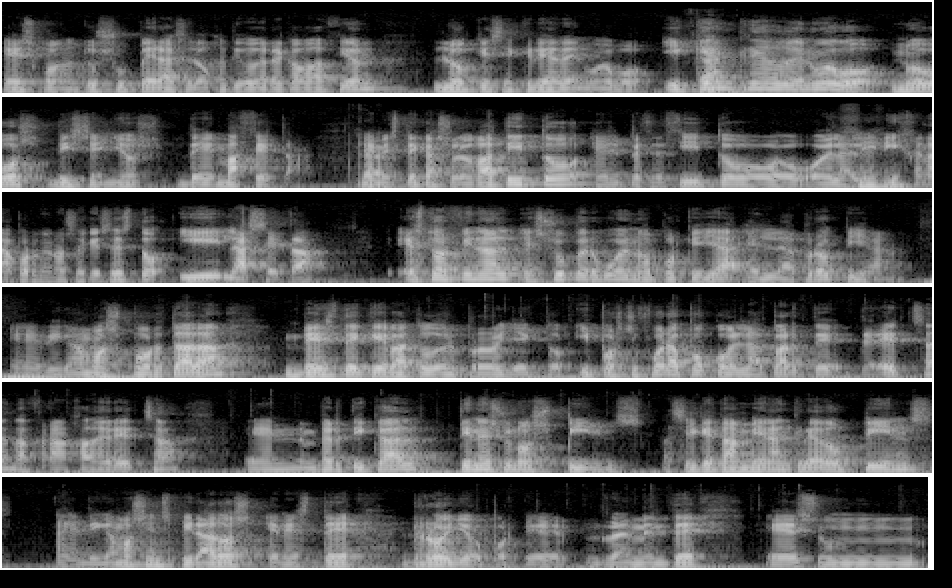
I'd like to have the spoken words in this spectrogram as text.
es cuando tú superas el objetivo de recaudación, lo que se crea de nuevo. ¿Y qué Claro. han creado de nuevo? Nuevos diseños de maceta. Claro. En este caso, el gatito, el pececito o el alienígena, porque no sé qué es esto, y la seta. Esto al final es súper bueno porque ya en la propia, eh, digamos, portada, ves de qué va todo el proyecto. Y por si fuera poco, en la parte derecha, en la franja derecha, en vertical, tienes unos pins. Así que también han creado pins, eh, digamos, inspirados en este rollo, porque realmente es un-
